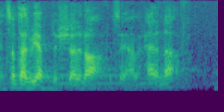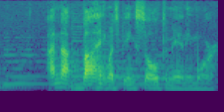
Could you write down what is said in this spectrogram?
And sometimes we have to just shut it off and say, I've had enough. I'm not buying what's being sold to me anymore.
